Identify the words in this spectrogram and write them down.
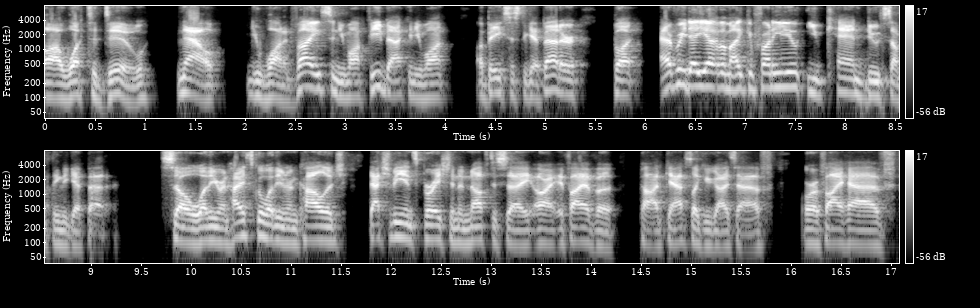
uh, what to do now you want advice and you want feedback and you want a basis to get better but every day you have a mic in front of you you can do something to get better so whether you're in high school, whether you're in college, that should be inspiration enough to say, all right, if I have a podcast like you guys have, or if I have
